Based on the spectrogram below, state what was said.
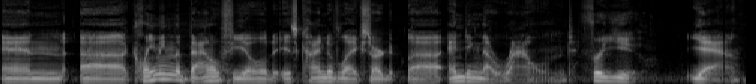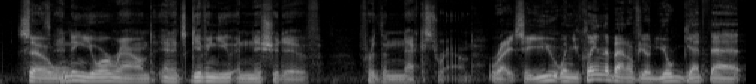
And uh, claiming the battlefield is kind of like start uh, ending the round. For you, Yeah. So ending your round, and it's giving you initiative for the next round. right. So you when you claim the battlefield, you'll get that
